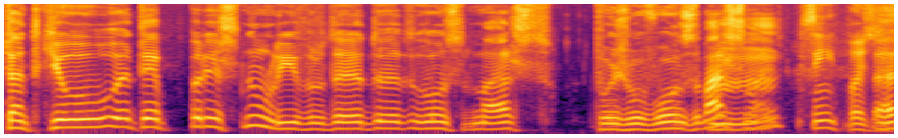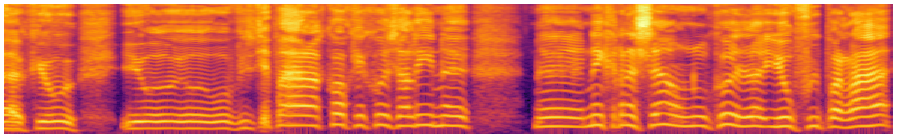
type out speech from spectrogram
Tanto que eu até apareço num livro de, de, do 11 de Março, depois houve 11 de Março, uhum. não é? Sim, depois. Ah, que eu, eu, eu ouvi dizer, pá, qualquer coisa ali na, na, na encarnação, no coisa. Eu fui para lá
